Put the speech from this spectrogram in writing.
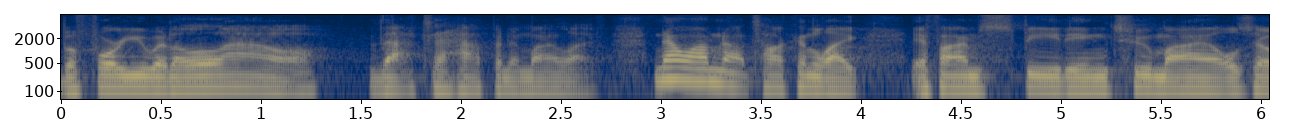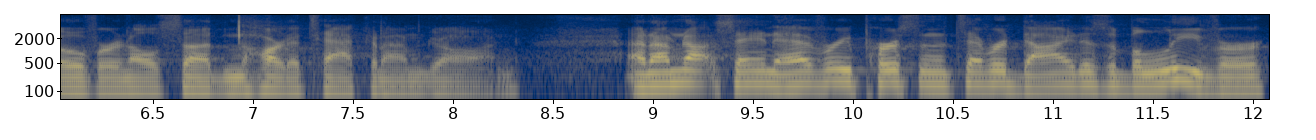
before you would allow that to happen in my life. Now, I'm not talking like if I'm speeding two miles over and all of a sudden heart attack and I'm gone. And I'm not saying every person that's ever died as a believer,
